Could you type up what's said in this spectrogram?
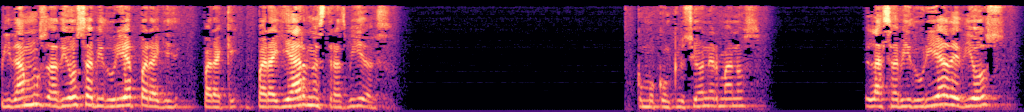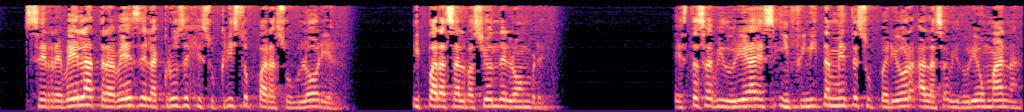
Pidamos a Dios sabiduría para, guiar nuestras vidas. Como conclusión, hermanos, la sabiduría de Dios se revela a través de la cruz de Jesucristo para su gloria y para salvación del hombre. Esta sabiduría es infinitamente superior a la sabiduría humana.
